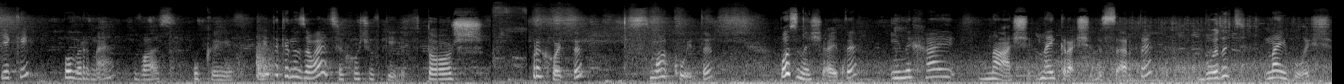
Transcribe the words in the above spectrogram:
який поверне вас у Київ. Він таки називається Хочу в Київ. Тож приходьте, смакуйте, позначайте, і нехай наші найкращі десерти будуть найближчі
